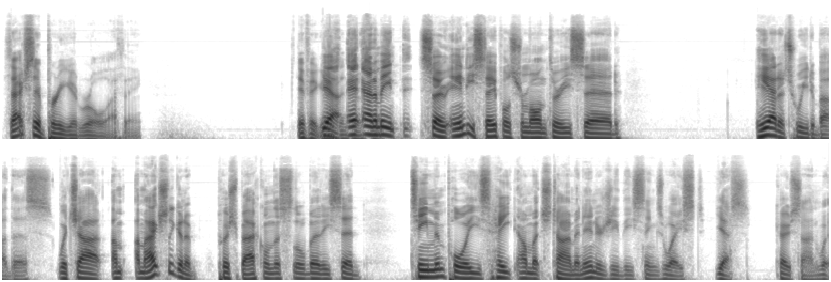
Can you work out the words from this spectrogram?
it's actually a pretty good rule, I think. If it goes Yeah, and, and I mean, so Andy Staples from On Three said he had a tweet about this, which I I'm I'm actually going to push back on this a little bit. He said, "Team employees hate how much time and energy these things waste." Yes, cosign. We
